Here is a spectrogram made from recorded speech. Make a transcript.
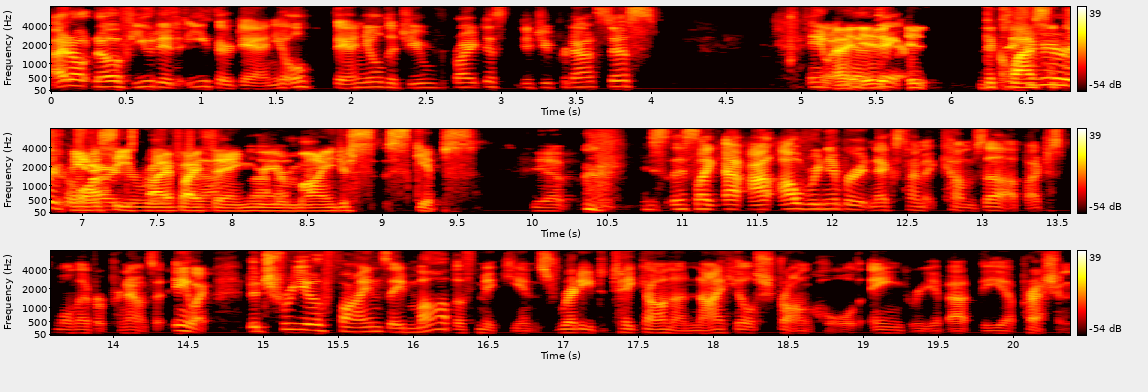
I don't know if you did either, Daniel. Daniel, did you write this? Did you pronounce this? Anyway, Uh, yeah, it- it- the classic fantasy sci-fi thing where your mind just skips. Yep. It's, it's like I, I- I'll remember it next time it comes up. I just will never pronounce it. Anyway, the trio finds a mob of Mikkians ready to take on a Nihil stronghold, angry about the oppression.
